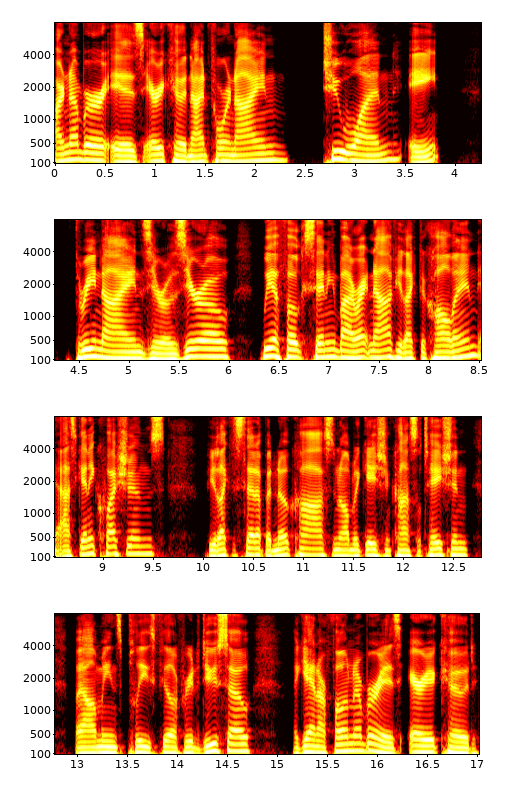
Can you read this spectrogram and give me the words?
Our number is area code 949 218 3900. We have folks standing by right now if you'd like to call in, ask any questions. If you'd like to set up a no cost, no obligation consultation, by all means, please feel free to do so. Again, our phone number is area code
